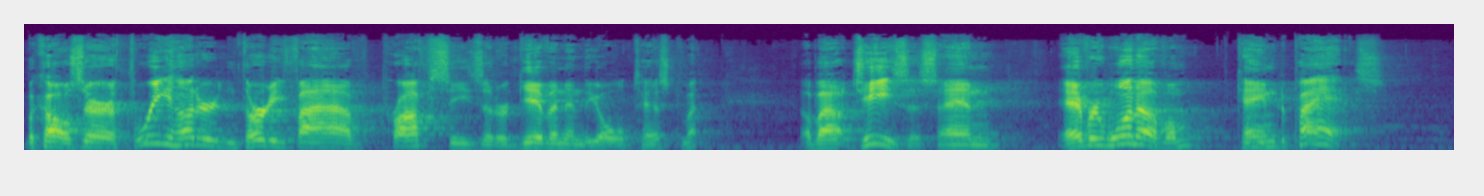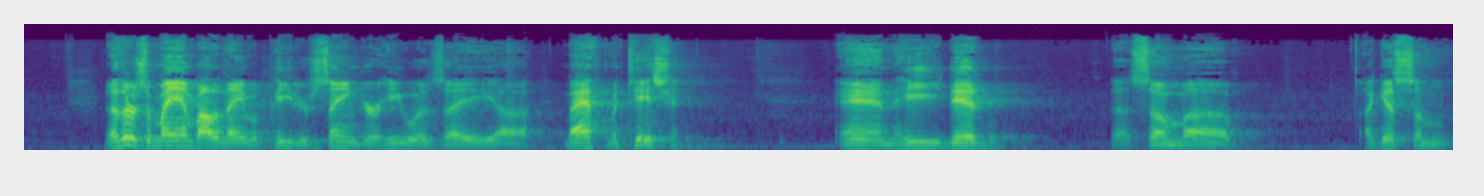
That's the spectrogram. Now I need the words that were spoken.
because there are 335 prophecies that are given in the Old Testament about Jesus, and every one of them came to pass. Now, there's a man by the name of Peter Singer. He was a uh, mathematician, and he did uh, some, uh, I guess, some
